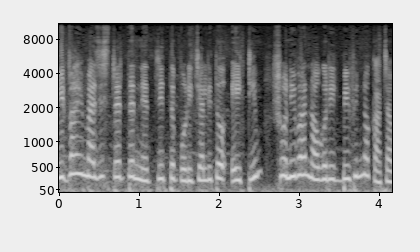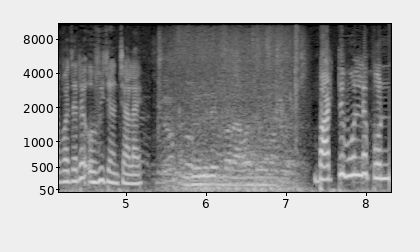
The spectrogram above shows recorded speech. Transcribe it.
নির্বাহী ম্যাজিস্ট্রেটদের নেতৃত্বে পরিচালিত এই টিম শনিবার নগরীর বিভিন্ন কাঁচা বাজারে অভিযান চালায়। বাড়তি মূল্যে পণ্য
